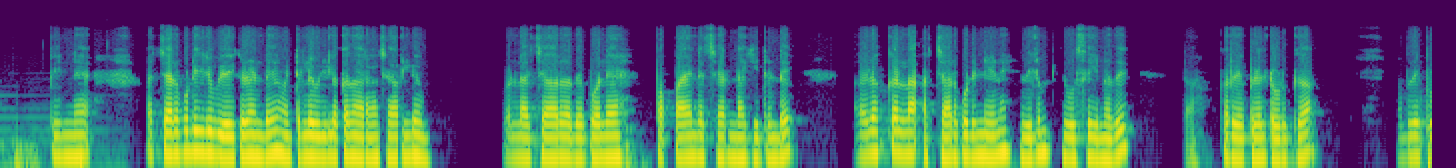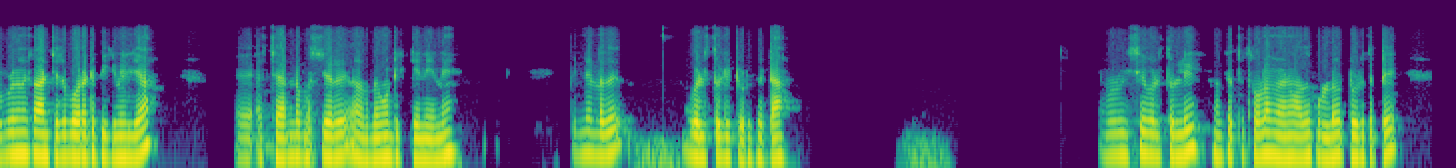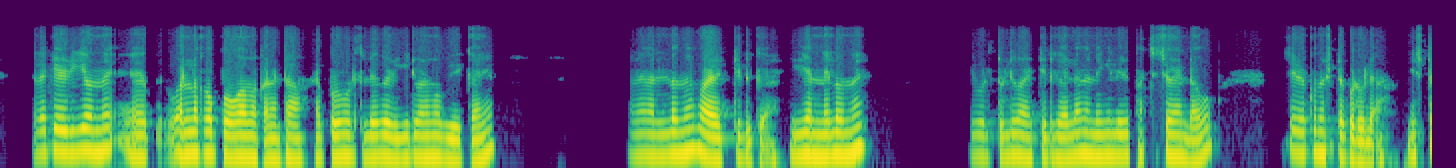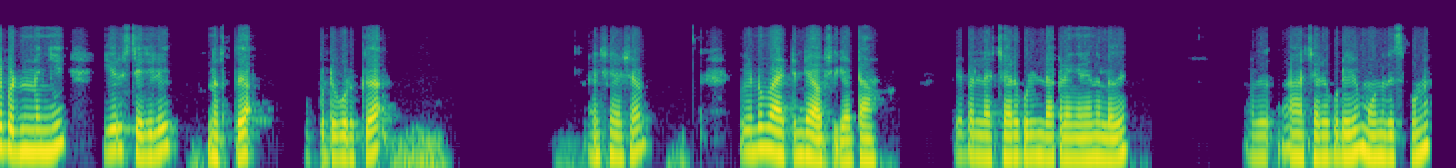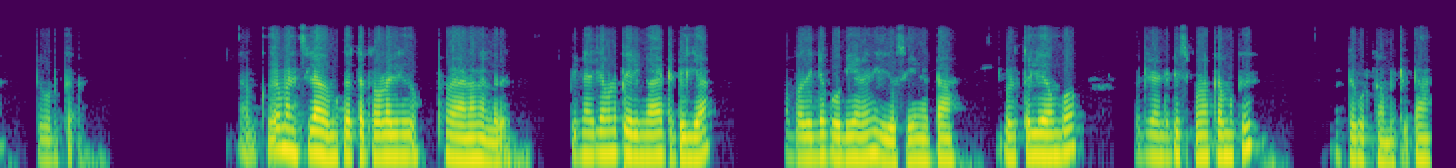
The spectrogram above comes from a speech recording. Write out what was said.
പിന്നെ അച്ചാറപ്പൊടി ഉപയോഗിക്കുന്നുണ്ട് മറ്റുള്ള വീട്ടിലൊക്കെ നാരങ്ങാച്ചാറിലും വെള്ളച്ചാർ അതേപോലെ പപ്പായന്റെ അച്ചാർ ഉണ്ടാക്കിയിട്ടുണ്ട്. അതിലൊക്കെ ഉള്ള പൊടി തന്നെയാണ് ഇതിലും യൂസ് ചെയ്യുന്നത്. കറിവേപ്പില ഇട്ട് കൊടുക്കുക. അപ്പോൾ ഇപ്പോൾ ഇങ്ങനെ കാണിച്ചിട്ട് ബോറടിപ്പിക്കണില്ല അച്ചാറിന്റെ പ്രൊസീജിയർ നടന്നുകൊണ്ടിരിക്കുന്നതിന് പിന്നെ ഉള്ളത് വെളുത്തുള്ളി ഇട്ട് കൊടുക്കുക നമ്മൾ വിശ്വ വെളുത്തുള്ളി നമുക്ക് എത്രത്തോളം വേണം അത് ഫുള്ള് ഇട്ട് കൊടുത്തിട്ട് നല്ല കഴുകി ഒന്ന് വെള്ളമൊക്കെ പോകാൻ വെക്കണം കേട്ടോ എപ്പോഴും വെളുത്തുള്ളി കഴുകിയിട്ട് വേണം ഉപയോഗിക്കാൻ അങ്ങനെ നല്ലൊന്ന് വഴറ്റിയെടുക്കുക. ഈ എണ്ണയിലൊന്ന് ഈ വെളുത്തുള്ളി വഴറ്റിയെടുക്കുക. അല്ലാന്നുണ്ടെങ്കിൽ ഒരു പച്ചച്ചുവ ഉണ്ടാവും. ചിലർക്കൊന്നും ഇഷ്ടപ്പെടില്ല ഇഷ്ടപ്പെടുന്നുണ്ടെങ്കിൽ ഈ ഒരു സ്റ്റേജിൽ നിർത്തുക. ഉപ്പിട്ട് കൊടുക്കുക. അതിനുശേഷം വീണ്ടും വയറ്റിന്റെ ആവശ്യമില്ല കേട്ടോ. പിന്നെ വെള്ള അച്ചാർ പൊടി ഉണ്ടാക്കണം എങ്ങനെയാണെന്നുള്ളത് അത് ആ അച്ചാറ് പൊടിയിൽ മൂന്ന് ടീസ്പൂൺ ഇട്ട് കൊടുക്കുക. നമുക്ക് മനസ്സിലാവും നമുക്ക് എത്രത്തോളം വേണമെന്നുള്ളത്. പിന്നെ അതിൽ നമ്മൾ പെരുങ്കായം ഇട്ടിട്ടില്ല. അപ്പോൾ അതിന്റെ പൊടിയാണ് യൂസ് ചെയ്യുന്നത് കേട്ടോ. വെളുത്തുള്ളി ആകുമ്പോൾ ഒരു രണ്ട് ടീസ്പൂണൊക്കെ നമുക്ക് ഇട്ട് കൊടുക്കാൻ പറ്റും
